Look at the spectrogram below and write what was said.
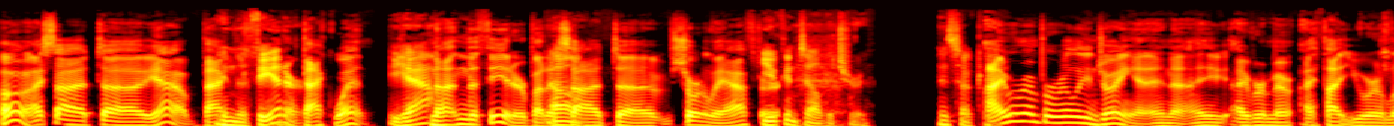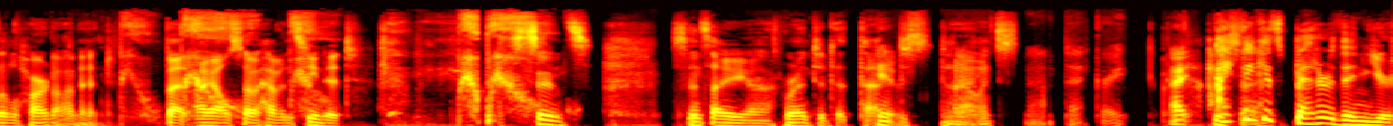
Oh, I saw it. Uh, yeah, back in the theater? Back when? Yeah. Not in the theater, but I Oh. saw it uh, shortly after. You can tell the truth. It's okay. I remember really enjoying it, and I, I remember I thought you were a little hard on it, but I also haven't seen it since since I uh, rented it that. it was, no, it's not that great. I, I think uh, it's better than your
